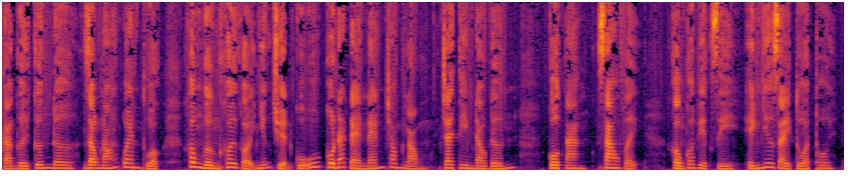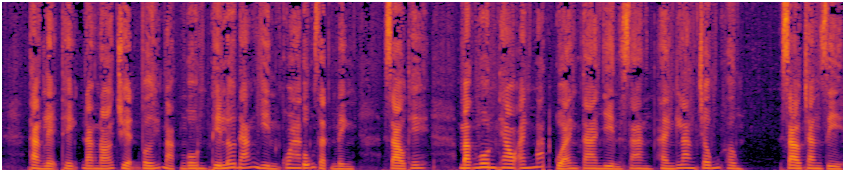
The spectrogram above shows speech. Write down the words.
cả người cứng đơ, giọng nói quen thuộc, không ngừng khơi gợi những chuyện cũ cô đã đè nén trong lòng, trái tim đau đớn. Cô Tang, sao vậy? Không có việc gì, hình như giày tuột thôi. Thằng Lệ Thịnh đang nói chuyện với Mạc Ngôn thì lơ đãng nhìn qua cũng giật mình. Sao thế? Mạc Ngôn theo ánh mắt của anh ta nhìn sang hành lang trống không. Sao chăng gì?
